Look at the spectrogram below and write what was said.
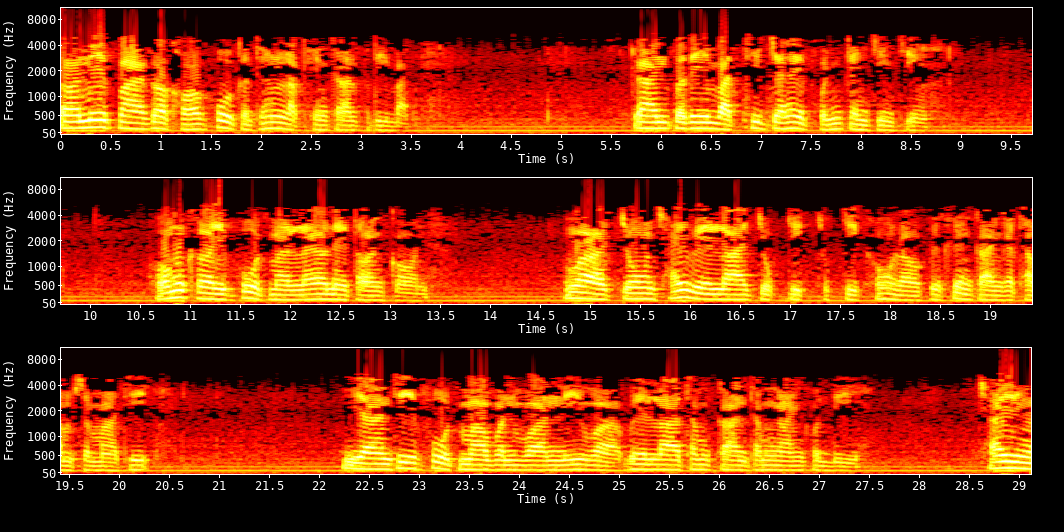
ตอนนี้ปาก็ขอพูดกันถึงหลักแห่งการปฏิบัติ การปฏิบัติที่จะให้ผลกันจริง ๆ ผมเคยพูดมาแล้วในตอนก่อน ว่าจงใช้เวลาจุกจิกจุกจิกของเราเป็นเครื่องการกระทำสมาธิ อย่างที่พูดมาวันวานนี้ว่าเวลาทำการทำงานคนดี ใช้ง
